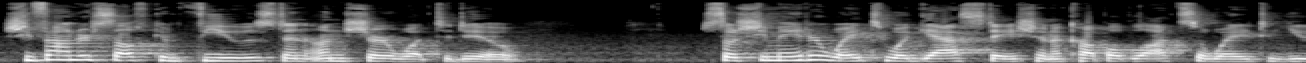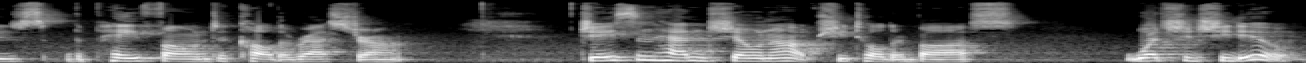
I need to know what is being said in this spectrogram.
she found herself confused and unsure what to do. So she made her way to a gas station a couple blocks away to use the payphone to call the restaurant. Jason hadn't shown up, she told her boss. What should she do?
